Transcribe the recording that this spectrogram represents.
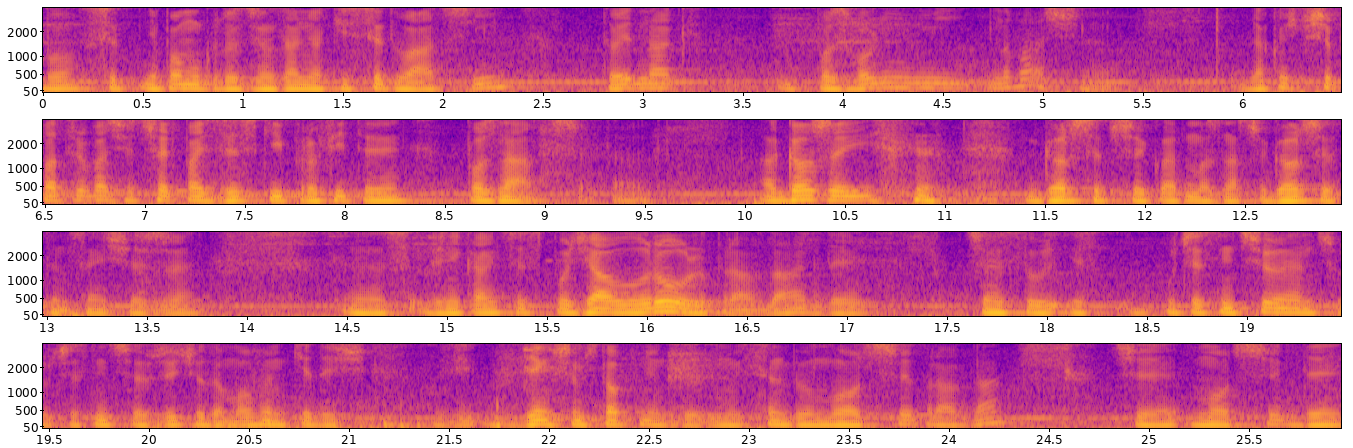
bo nie pomógł rozwiązaniu jakiejś sytuacji, to jednak pozwolił mi, no właśnie, jakoś przypatrywać się, czerpać zyski i profity poznawcze, tak. A gorzej, gorszy przykład, no znaczy gorszy w tym sensie, że z- wynikający z podziału ról, prawda, gdy często jest, uczestniczyłem, czy uczestniczę w życiu domowym kiedyś w, w większym stopniu, gdy mój syn był młodszy, prawda, czy młodszy, gdy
